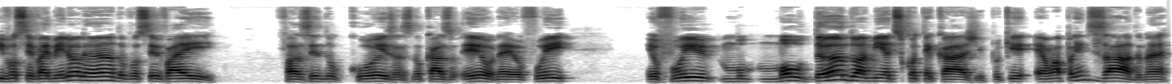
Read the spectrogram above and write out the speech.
E você vai melhorando, você vai fazendo coisas, no caso eu, né? Eu fui eu fui moldando a minha discotecagem, porque é um aprendizado, né?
